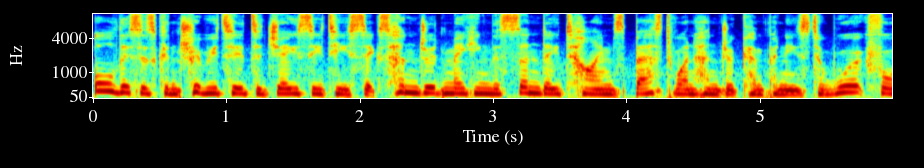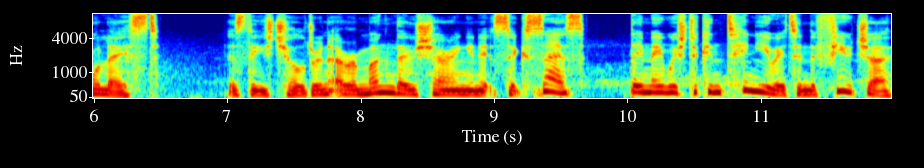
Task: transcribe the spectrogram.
All this has contributed to JCT 600 making the Sunday Times Best 100 Companies to Work For list. As these children are among those sharing in its success, they may wish to continue it in the future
